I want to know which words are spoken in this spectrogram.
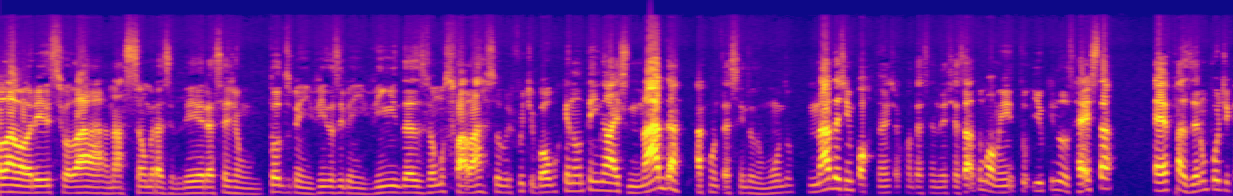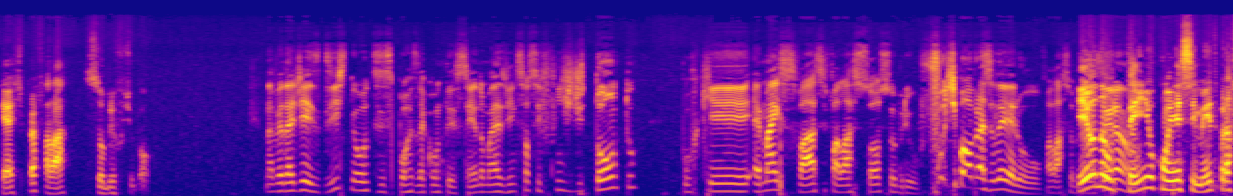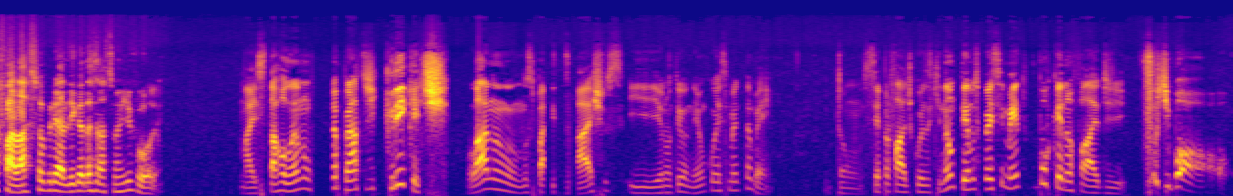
Olá, Maurício. Olá, nação brasileira. Sejam todos bem-vindos e bem-vindas. Vamos falar sobre futebol porque não tem mais nada acontecendo no mundo, nada de importante acontecendo neste exato momento e o que nos resta é fazer um podcast para falar sobre futebol. Na verdade, existem outros esportes acontecendo, mas a gente só se finge de tonto porque é mais fácil falar só sobre o futebol brasileiro, falar sobre Eu não tenho conhecimento para falar sobre a Liga das Nações de Vôlei. Mas tá rolando um campeonato de cricket lá no- nos Países Baixos e eu não tenho nenhum conhecimento também. Então, se é pra falar de coisa que não temos conhecimento, por que não falar de futebol?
